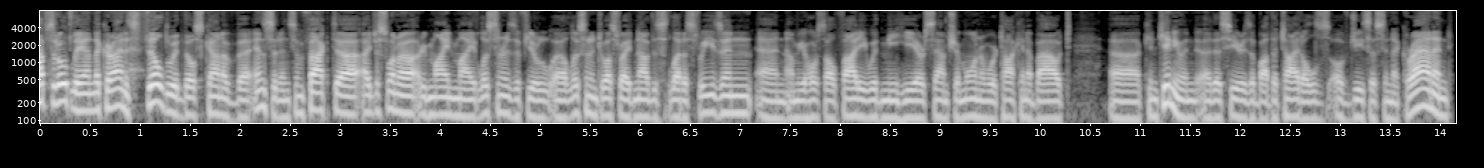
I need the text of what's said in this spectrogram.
Absolutely, and the Quran is filled with those kind of uh, incidents. In fact, uh, I just want to remind my listeners if you're uh, listening to us right now, this is Let Us Reason, and I'm your host Al Fadi. With me here, Sam Shamoun, and we're talking about uh, continuing uh, the series about the titles of Jesus in the Quran. And,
